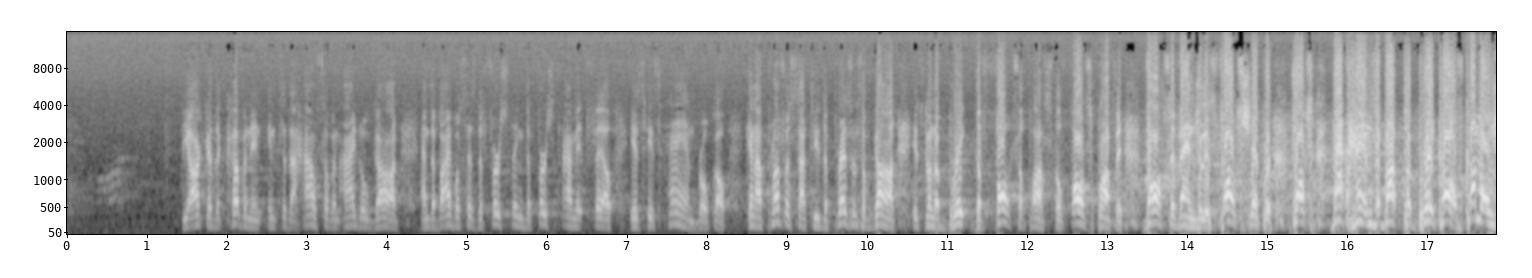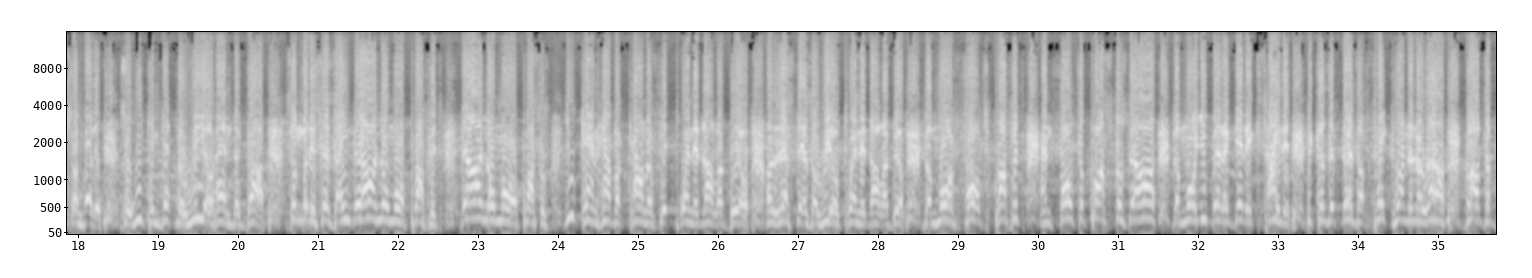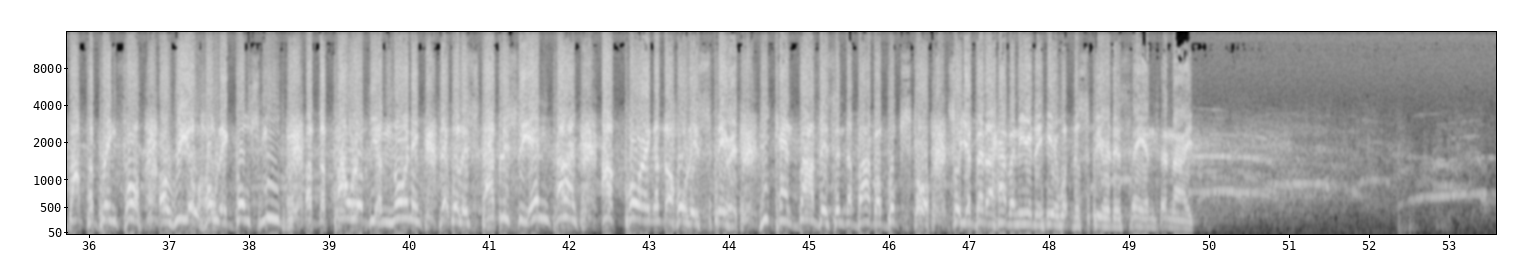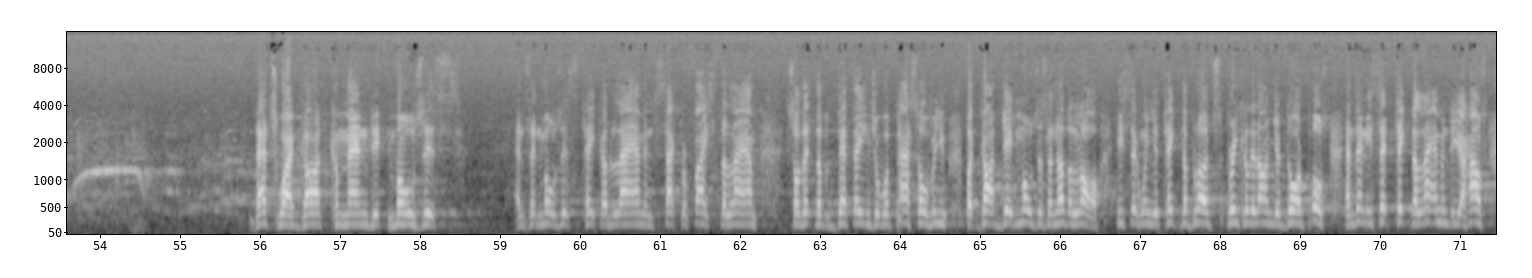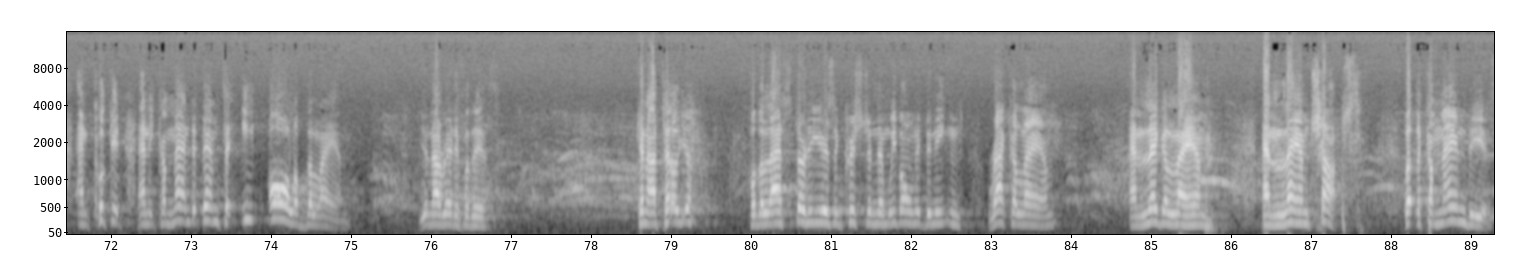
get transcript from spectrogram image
the Ark of the Covenant into the house of an idol God. And the Bible says the first thing, the first time it fell, is his hand broke off. Can I prophesy to you the presence of God is going to break the false apostle, false prophet, false evangelist, false shepherd, false. That hand's about to break off. Come on, somebody, so we can get the real hand of God. Somebody says, Ain't there are no more prophets. There are no more apostles. You can't have a counterfeit $20 bill unless there's a real $20 bill. The more false prophets and false apostles there are, the more you better get excited. Because if there's a fake running around, God's about to bring forth a real Holy Ghost move of the power of the anointing that will establish the end time outpouring of the Holy Spirit. You can't buy this in the Bible bookstore, so you better have an ear to hear what the Spirit is saying tonight. That's why God commanded Moses and said, Moses, take a lamb and sacrifice the lamb so that the death angel will pass over you. But God gave Moses another law. He said, when you take the blood, sprinkle it on your doorpost. And then he said, take the lamb into your house and cook it. And he commanded them to eat all of the lamb. You're not ready for this. Can I tell you? For the last 30 years in Christendom, we've only been eating rack of lamb and leg of lamb and lamb chops. But the command is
